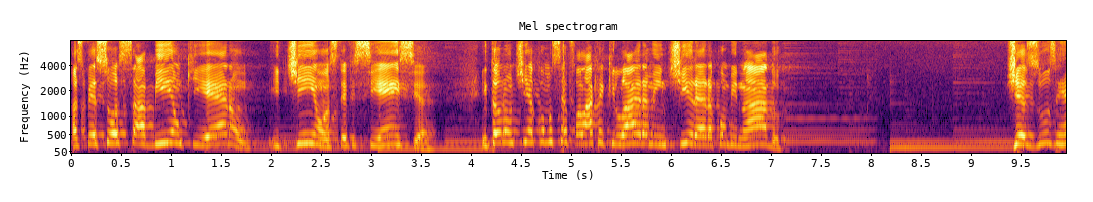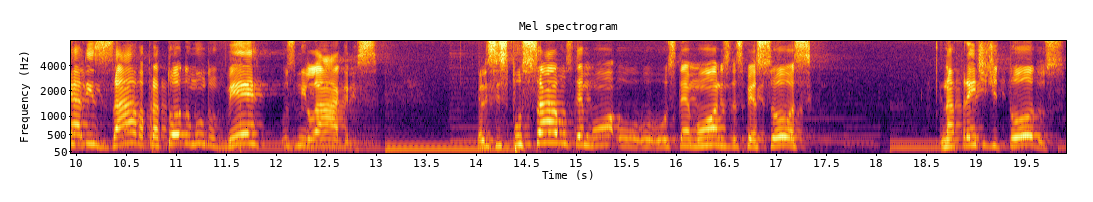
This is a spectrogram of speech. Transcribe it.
As pessoas sabiam que eram e tinham as deficiências. Então não tinha como você falar que aquilo lá era mentira, era combinado. Jesus realizava para todo mundo ver os milagres. Eles expulsavam os demônios das pessoas na frente de todos.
